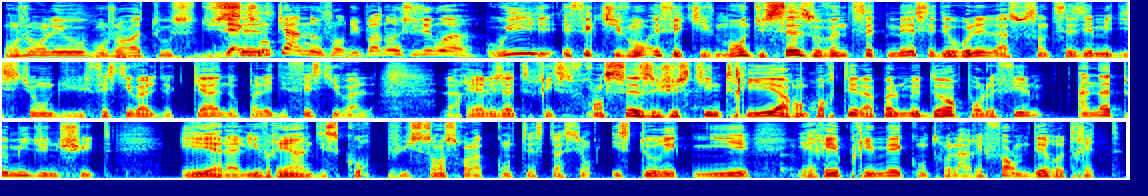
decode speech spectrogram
Bonjour Léo, bonjour à tous. Du Direction 16... Cannes aujourd'hui, pardon, excusez-moi. Oui, effectivement, effectivement. Du 16 au 27 mai s'est déroulée la 76e édition du Festival de Cannes au Palais des Festivals. La réalisatrice française Justine Trier a remporté la Palme d'Or pour le film Anatomie d'une chute et elle a livré un discours puissant sur la contestation historique niée et réprimée contre la réforme des retraites.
